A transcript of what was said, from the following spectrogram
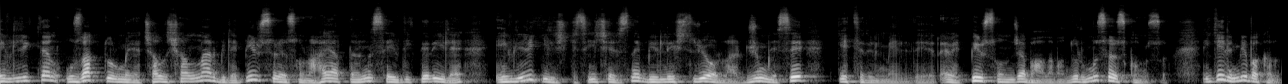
evlilikten uzak durmaya çalışanlar bile bir süre sonra hayatlarını sevdikleriyle evlilik ilişkisi içerisinde birleştiriyorlar cümlesi getirilmelidir. Evet bir sonuca bağlama durumu söz konusu. E gelin bir bakalım.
